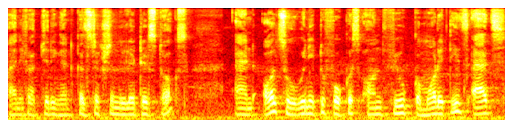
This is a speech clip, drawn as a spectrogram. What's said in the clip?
manufacturing and construction related stocks. And also we need to focus on few commodities as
